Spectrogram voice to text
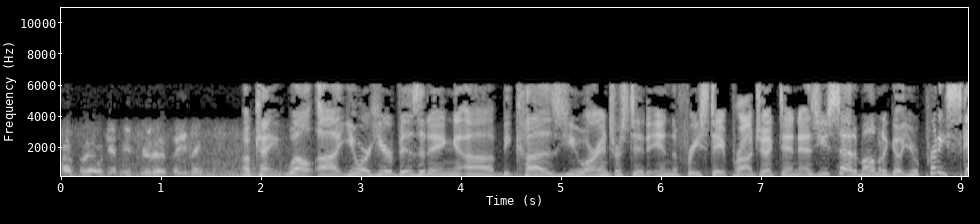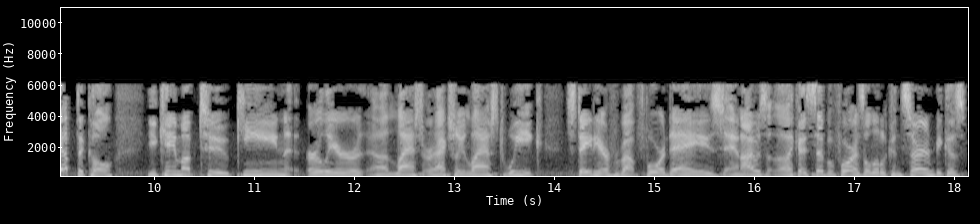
hopefully it will get me through this evening. Okay, well, uh, you are here visiting uh, because you are interested in the Free State Project, and as you said a moment ago, you were pretty skeptical. You came up to Keene earlier uh, last, or actually last week, stayed here for about four days, and I was, like I said before, I was a little concerned because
